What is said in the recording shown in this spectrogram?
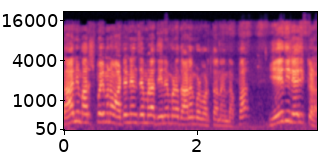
దాన్ని మర్చిపోయి మనం అటెండెన్స్ ఎంబడ దీని ఎంబడ దానం పడతాను తప్ప ఏది లేదు ఇక్కడ.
